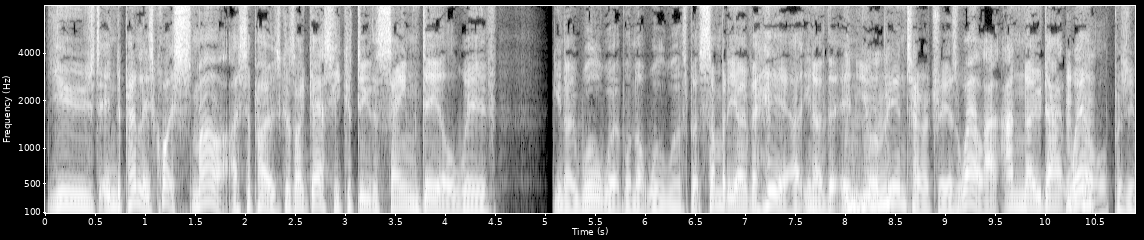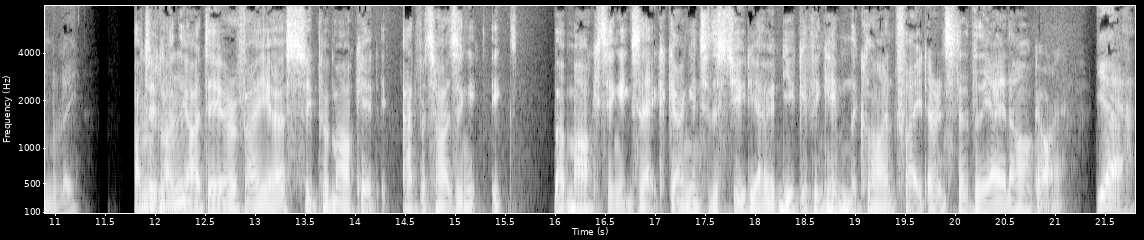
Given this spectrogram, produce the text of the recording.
used independently. It's quite smart, I suppose, because I guess he could do the same deal with, you know, Woolworth, well, not Woolworths, but somebody over here, you know, the, in mm-hmm. European territory as well, and, and no doubt mm-hmm. will, presumably. I do like the idea of a uh, supermarket advertising ex- uh, marketing exec going into the studio and you giving him the client fader instead of the A and R guy. Yeah.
